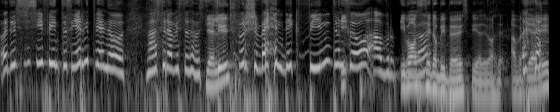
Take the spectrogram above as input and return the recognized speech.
Und das ist, ich finde das irgendwie noch, ich weiß nicht, ob ich das als Die Zeitverschwendung finde und Ich- so, aber Ich weiß ja. jetzt nicht, ob ich böse bin, oder ich weiß nicht. aber die Leute,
